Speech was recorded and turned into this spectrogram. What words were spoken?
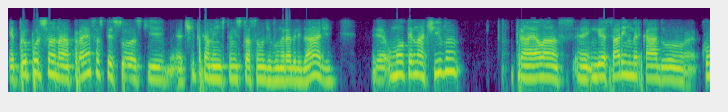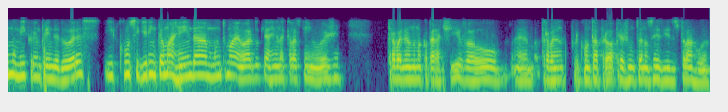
é proporcionar para essas pessoas que é, tipicamente estão em situação de vulnerabilidade é, uma alternativa para elas é, ingressarem no mercado é, como microempreendedoras e conseguirem ter uma renda muito maior do que a renda que elas têm hoje, trabalhando numa cooperativa ou é, trabalhando por conta própria, juntando os resíduos pela rua.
